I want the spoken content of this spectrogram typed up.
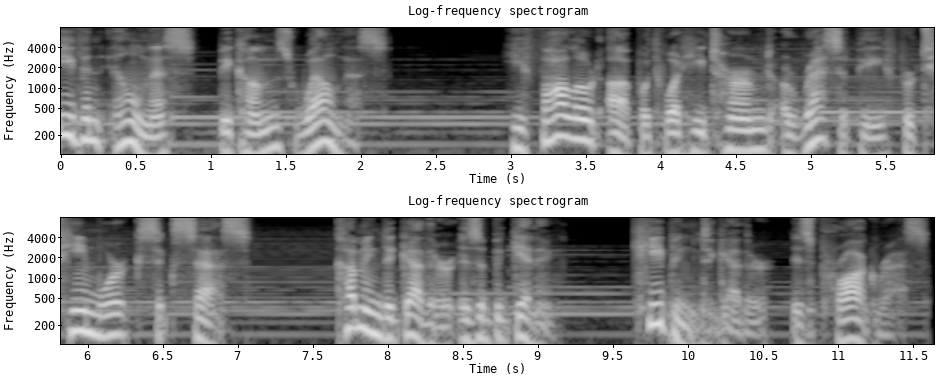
even illness becomes wellness. He followed up with what he termed a recipe for teamwork success. Coming together is a beginning, keeping together is progress,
